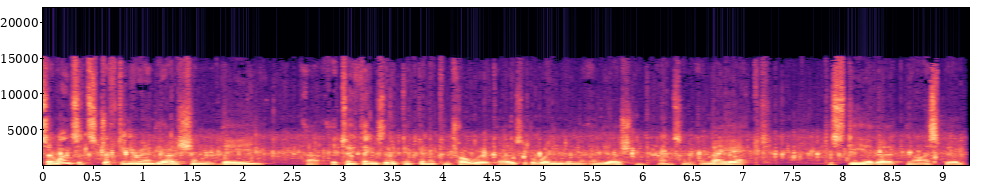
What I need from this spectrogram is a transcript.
So once it's drifting around the ocean, the uh, the two things that are going to control where it goes are the wind and the, and the ocean currents, and, and, they act to steer the, the, iceberg.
